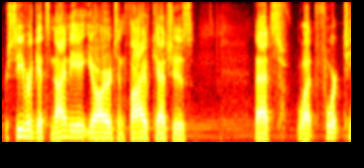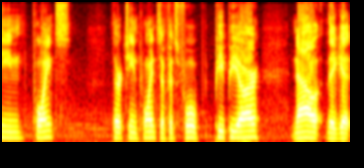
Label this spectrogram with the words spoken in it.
receiver gets 98 yards and five catches. That's what, 14 points? 13 points if it's full PPR. Now they get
